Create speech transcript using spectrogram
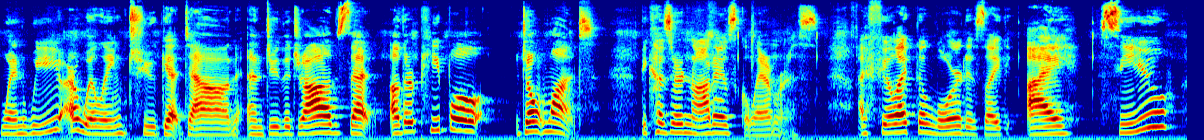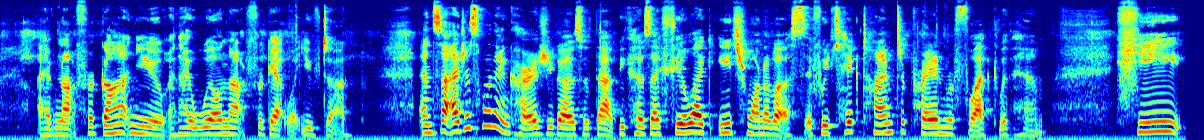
when we are willing to get down and do the jobs that other people don't want because they're not as glamorous. I feel like the Lord is like, I see you, I have not forgotten you, and I will not forget what you've done. And so I just want to encourage you guys with that because I feel like each one of us, if we take time to pray and reflect with Him, He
